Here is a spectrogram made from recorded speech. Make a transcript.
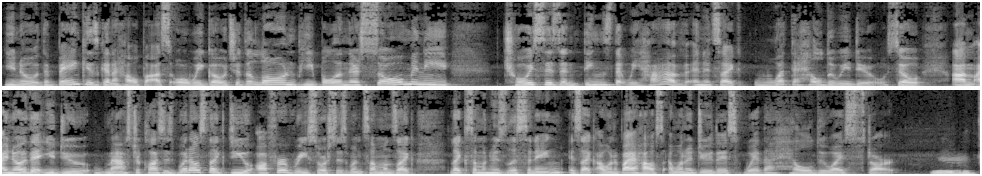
you know, the bank is going to help us or we go to the loan people and there's so many choices and things that we have and it's like what the hell do we do? So um, i know that you do master classes. What else like do you offer resources when someone's like like someone who's listening is like i want to buy a house. I want to do this. Where the hell do i start? Mm.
